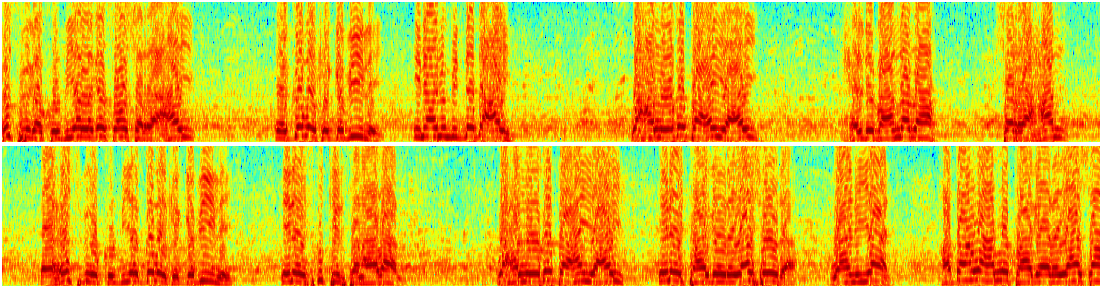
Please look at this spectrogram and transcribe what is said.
xusbiga kulmiye laga soo sharaxay ee gobolka gabiiley inaannu midna dhacayn. Waxaa looga baahan yahay xildhibaannada sharaxan ee xusbiga kulmiye gobolka gabiiley inay isku tiirsanaadaan. Waxaa looga baahan yahay inay taageerayaashooda waaniyaan haddaan la hadlo taageerayaasha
